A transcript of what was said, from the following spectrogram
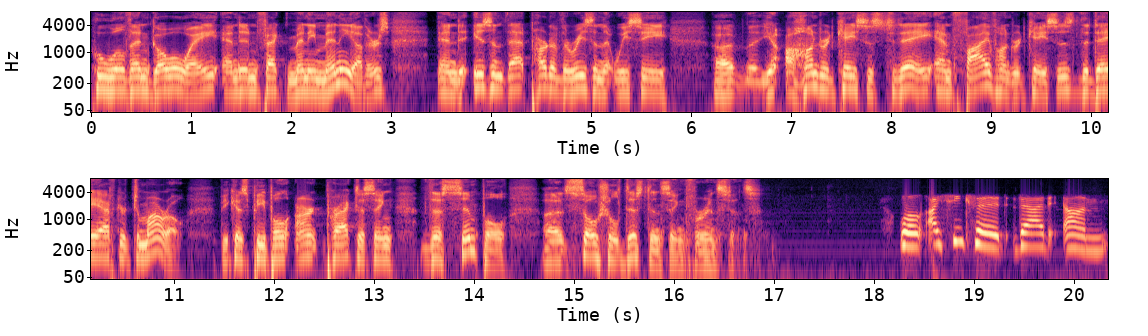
who will then go away and infect many, many others. And isn't that part of the reason that we see uh, you know, 100 cases today and 500 cases the day after tomorrow? Because people aren't practicing the simple uh, social distancing, for instance. Well, I think that that um,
